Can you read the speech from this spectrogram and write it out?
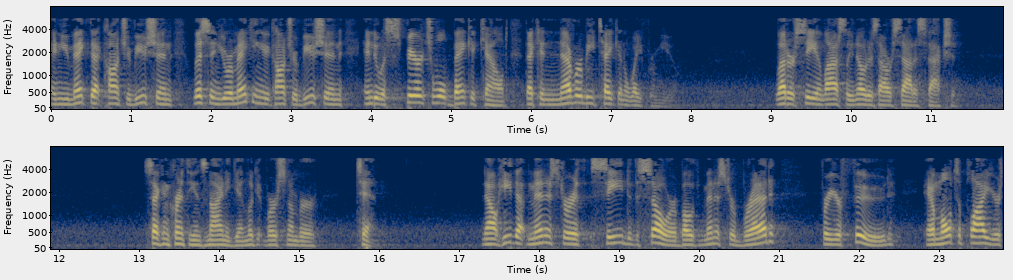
and you make that contribution, listen, you are making a contribution into a spiritual bank account that can never be taken away from you. Letter C, and lastly, notice our satisfaction. 2 Corinthians 9 again, look at verse number 10. Now he that ministereth seed to the sower, both minister bread for your food, and multiply your,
